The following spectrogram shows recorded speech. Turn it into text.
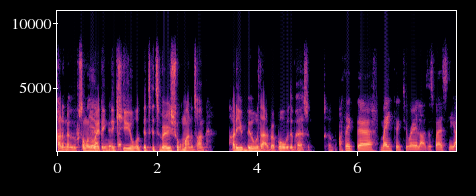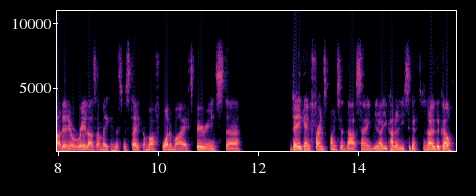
I don't know, someone's Yeah, waiting in the queue, it's it's a very short amount of time. How do you build that rapport with the person? So I think the main thing to realize firstly, I didn't even realize I'm making this mistake. And my, one of my experienced uh, day game friends pointed out saying, you know, you kind of need to get to know the girl.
